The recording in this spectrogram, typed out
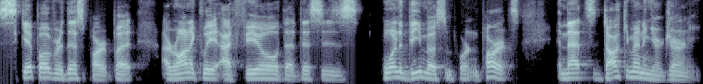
skip over this part. But ironically, I feel that this is one of the most important parts, and that's documenting your journey.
